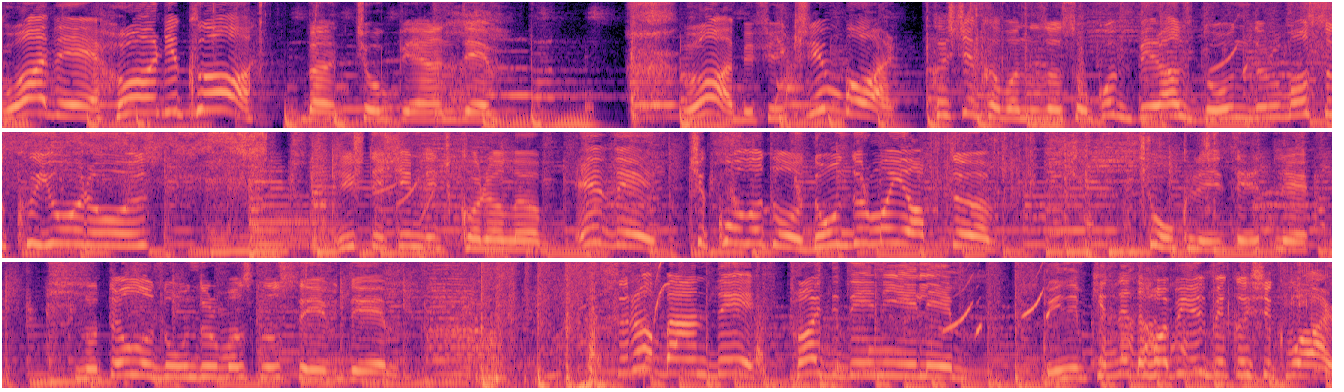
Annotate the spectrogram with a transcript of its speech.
Vay be harika. Ben çok beğendim. Aa, bir fikrim var. Kaşık kavanoza sokup biraz dondurma sıkıyoruz. İşte şimdi çıkaralım. Evet, çikolatalı dondurma yaptım. Çok lezzetli. Nutella dondurmasını sevdim. Sıra bende. Hadi deneyelim. Benimkinde daha büyük bir kaşık var.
